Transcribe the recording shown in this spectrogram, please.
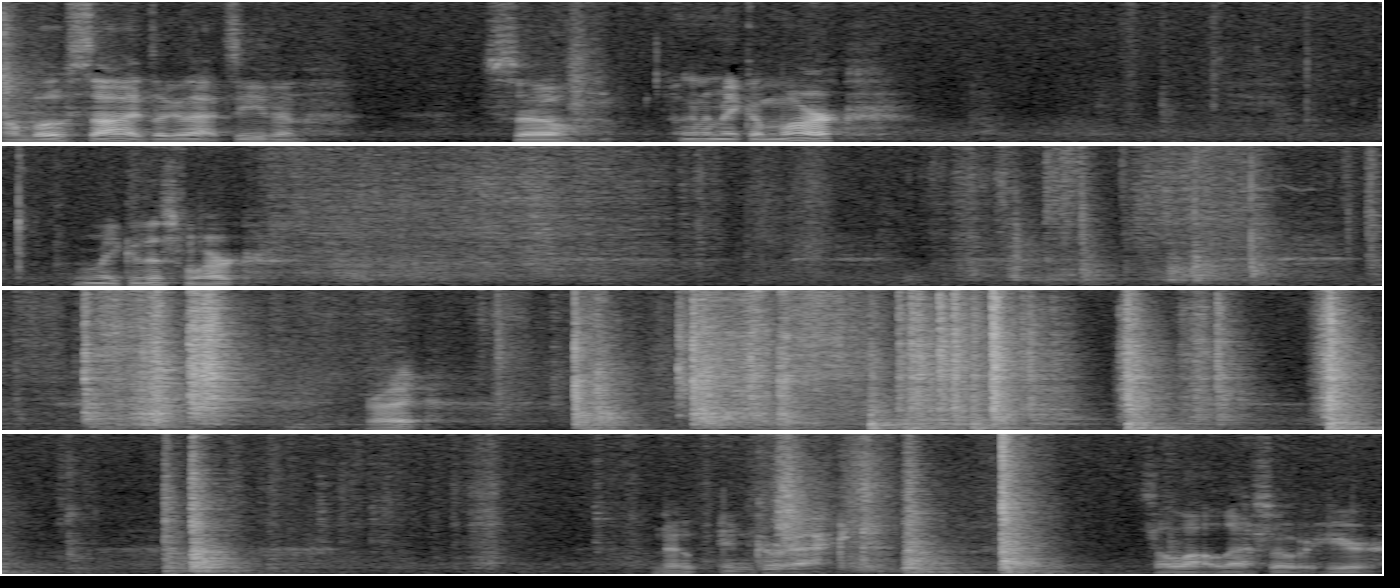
on both sides. Look at that, it's even. So I'm gonna make a mark. Make this mark. Right? Nope, incorrect. It's a lot less over here.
